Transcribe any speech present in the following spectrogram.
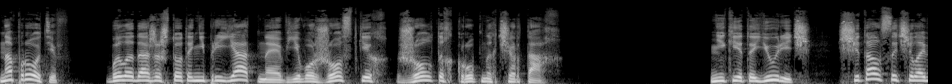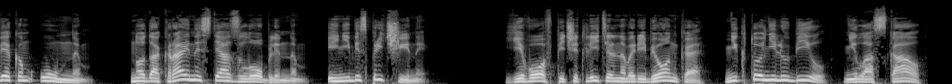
Напротив, было даже что-то неприятное в его жестких, желтых крупных чертах. Никита Юрьевич считался человеком умным, но до крайности озлобленным, и не без причины. Его впечатлительного ребенка никто не любил, не ласкал,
